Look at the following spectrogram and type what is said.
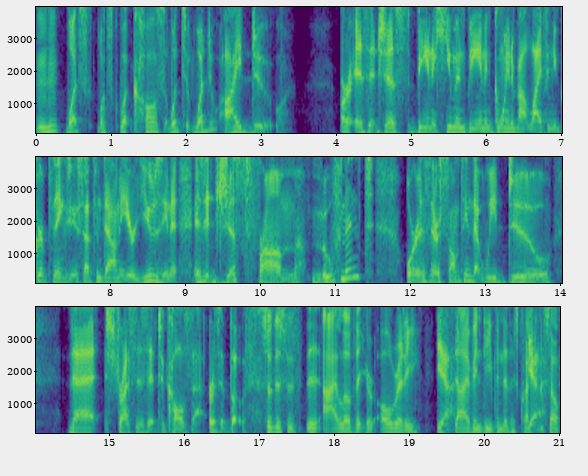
Mhm. What's what's what cause what do, what do I do? Or is it just being a human being and going about life and you grip things and you set them down and you're using it? Is it just from movement? Or is there something that we do that stresses it to cause that? Or is it both? So this is I love that you're already Yeah. diving deep into this question. Yeah. So,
